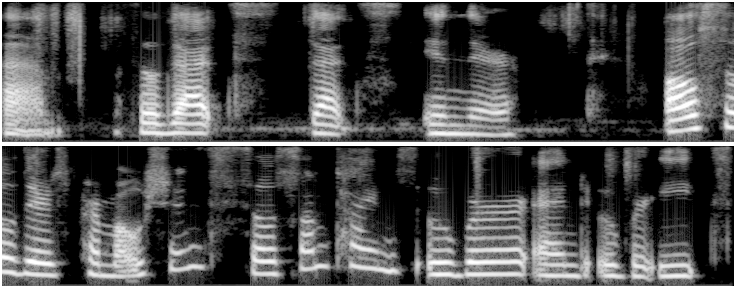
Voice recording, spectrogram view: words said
um, so that's that's in there. Also there's promotions. So sometimes uber and uber eats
